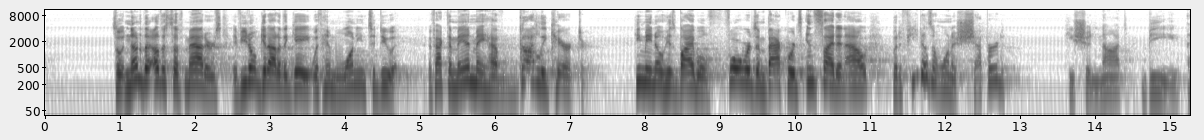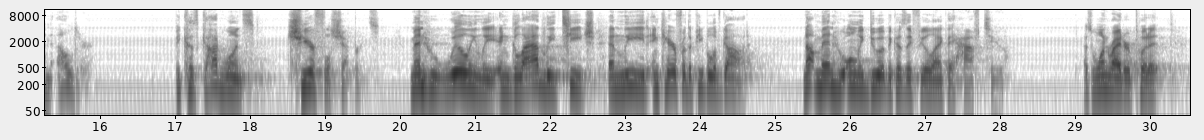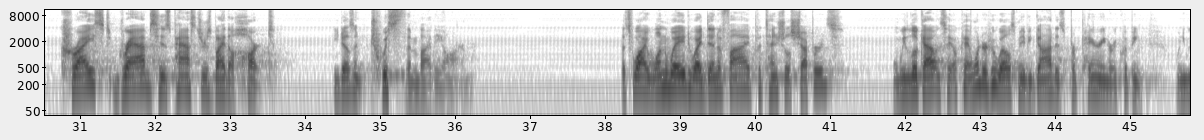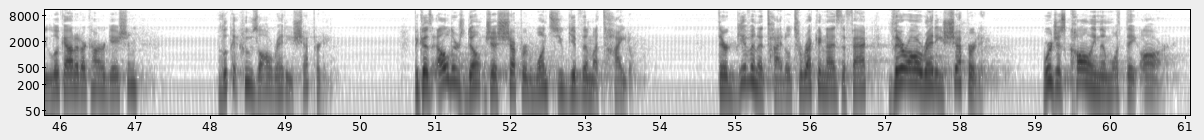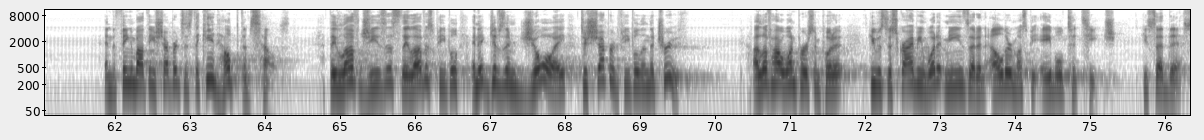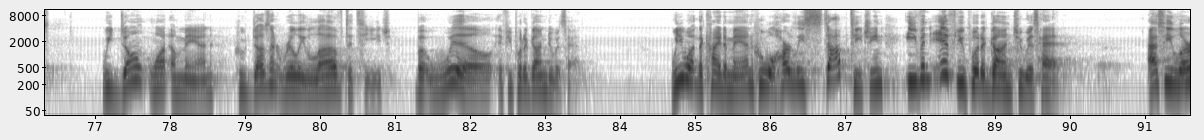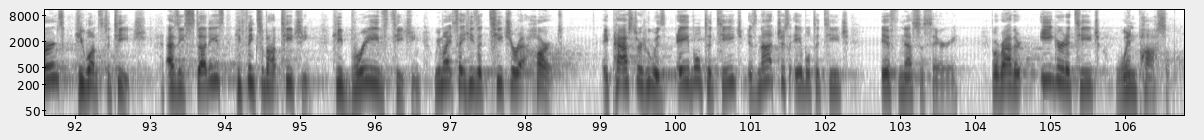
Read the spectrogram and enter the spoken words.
So none of the other stuff matters if you don't get out of the gate with him wanting to do it. In fact, a man may have godly character. He may know his Bible forwards and backwards, inside and out, but if he doesn't want to shepherd, he should not be an elder. Because God wants cheerful shepherds, men who willingly and gladly teach and lead and care for the people of God, not men who only do it because they feel like they have to. As one writer put it, Christ grabs his pastors by the heart, he doesn't twist them by the arm. That's why one way to identify potential shepherds, when we look out and say, okay, I wonder who else maybe God is preparing or equipping, when we look out at our congregation, look at who's already shepherding. Because elders don't just shepherd once you give them a title. They're given a title to recognize the fact they're already shepherding. We're just calling them what they are. And the thing about these shepherds is they can't help themselves. They love Jesus, they love his people, and it gives them joy to shepherd people in the truth. I love how one person put it. He was describing what it means that an elder must be able to teach. He said this We don't want a man who doesn't really love to teach, but will if you put a gun to his head. We want the kind of man who will hardly stop teaching even if you put a gun to his head. As he learns, he wants to teach. As he studies, he thinks about teaching. He breathes teaching. We might say he's a teacher at heart. A pastor who is able to teach is not just able to teach if necessary, but rather eager to teach when possible.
